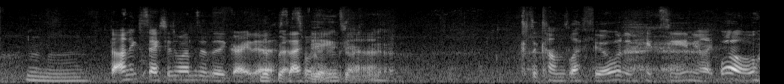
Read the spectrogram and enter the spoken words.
I know. The unexpected ones are the greatest, The I best ones, think. exactly. Yeah. It comes left field and hits you and you're like, whoa.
